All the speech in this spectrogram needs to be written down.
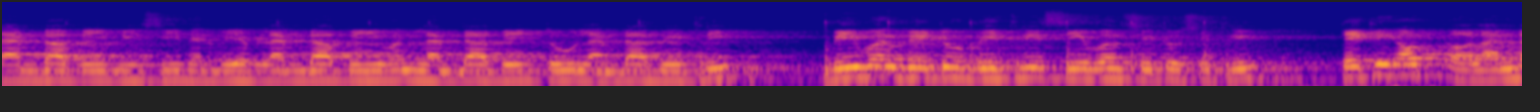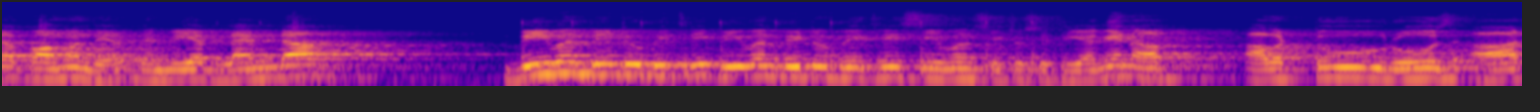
lambda b b c then we have lambda b1 lambda b2 lambda b3 b1 b2 b3 c1 c2 c3 taking out uh, lambda common there then we have lambda b1 b2 b3 b1 b2 b3 c1 c2 c3 again our, our two rows are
